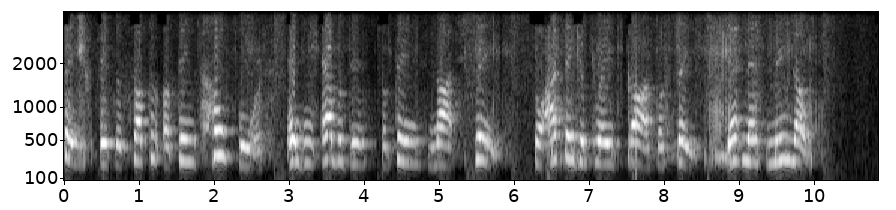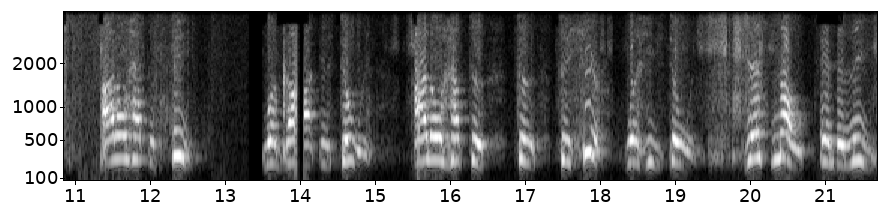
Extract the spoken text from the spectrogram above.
faith is the substance of things hoped for and the evidence of things not seen. So I think and praise God for faith. That lets me know I don't have to see what God is doing. I don't have to to to hear what he's doing. Just know and believe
